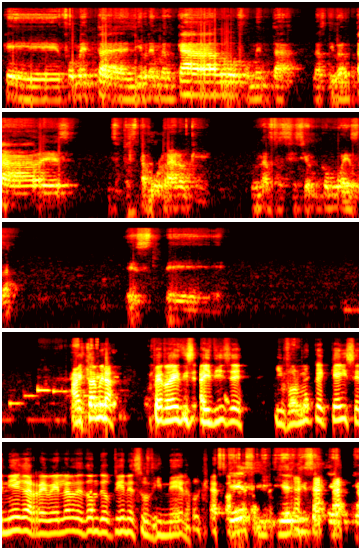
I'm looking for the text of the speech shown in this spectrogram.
que fomenta el libre mercado, fomenta las libertades. Pues, está muy raro que una asociación como esa este ahí está mira pero ahí dice, ahí dice informó que Key se niega a revelar de dónde obtiene su dinero Así es, y, él dice que,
